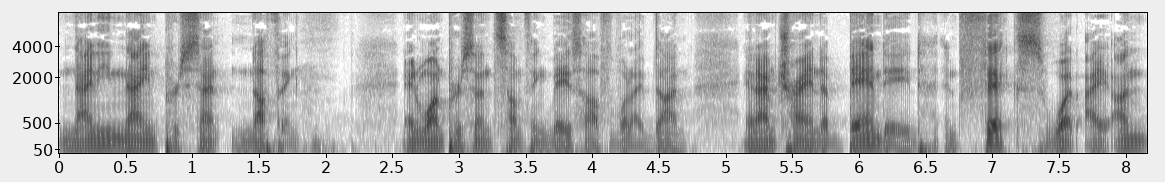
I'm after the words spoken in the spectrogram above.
99% nothing and 1% something based off of what I've done. And I'm trying to band aid and fix what, I un,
